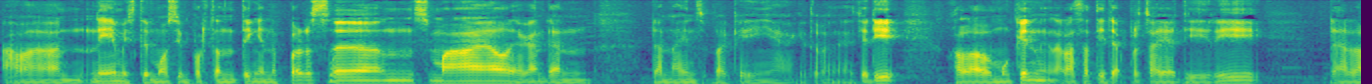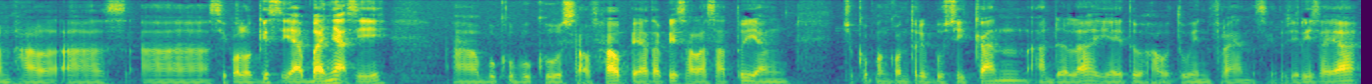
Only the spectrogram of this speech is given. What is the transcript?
uh, name is the most important thing in a person smile ya kan dan dan lain sebagainya gitu. Jadi kalau mungkin rasa tidak percaya diri dalam hal uh, uh, psikologis ya banyak sih uh, buku-buku uh, self help ya. Tapi salah satu yang cukup mengkontribusikan adalah yaitu How to Win Friends gitu. Jadi saya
